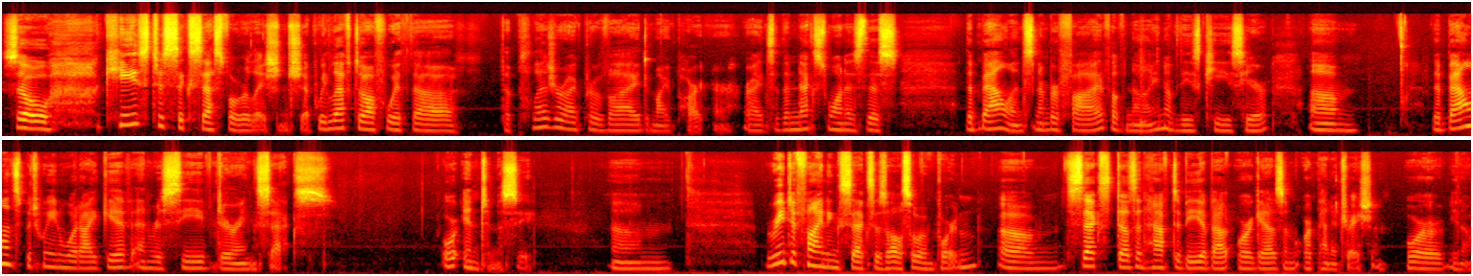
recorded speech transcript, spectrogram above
So, keys to successful relationship. We left off with uh, the pleasure I provide my partner, right? So, the next one is this the balance, number five of nine of these keys here. Um, the balance between what I give and receive during sex or intimacy. Um, redefining sex is also important. Um, sex doesn't have to be about orgasm or penetration or, you know,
